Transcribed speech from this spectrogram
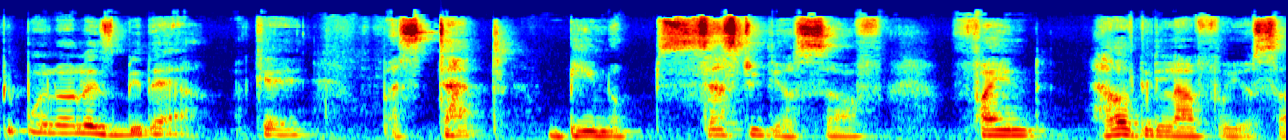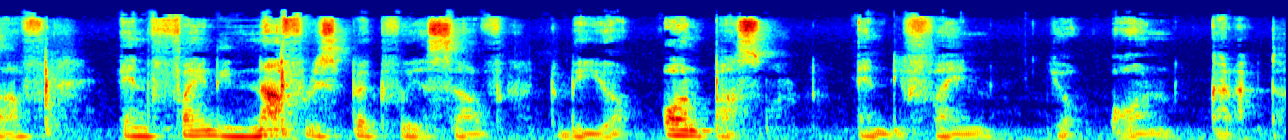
People will always be there okay? But start being obsessed with yourself find healthy love for yourself and find enough respect for yourself to be your own person and define your own character.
